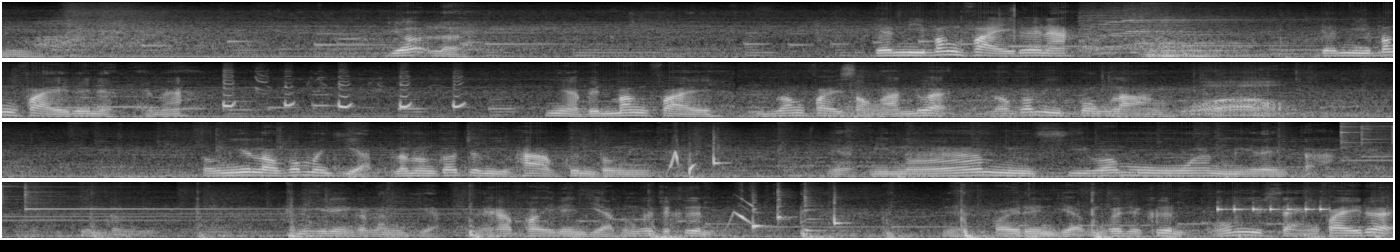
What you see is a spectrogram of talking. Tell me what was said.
นี่เยอะเลย เดินมีบั้งไฟด้วยนะ เดินมีบั้งไฟด้วยเนี่ยเห็นไหม เนี่ยเป็นบั้งไฟมีบั้งไฟสองอันด้วย แล้วก็มีโปรงรางว้าวตรงนี้เราก็มาเหยียบแล้วมันก็จะมีภาพขึ้นตรงนี้ เนี่ยมีน้ำมีชีวมวลมีอะไรต่างๆขึ้นตรงนี้อันนี้เอเดนกำลังเหยียบเห็นไหมครับพอเอเดนเหยียบมันก็จะขึ้นเนี่ยพอเอเดนเหยียบมันก็จะขึ้นโอ้มีแสงไฟด้วย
